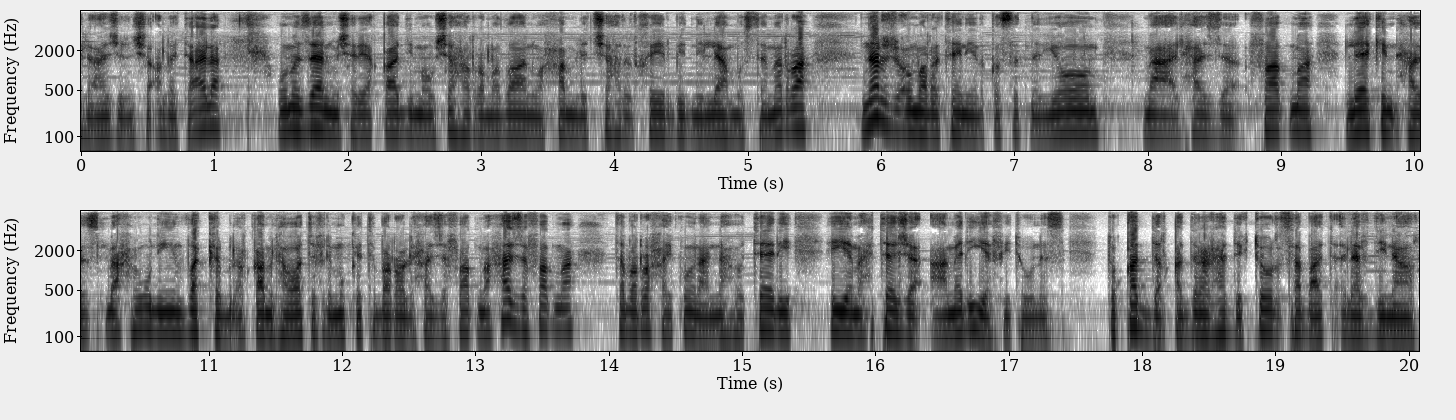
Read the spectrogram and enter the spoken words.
العاجل إن شاء الله تعالى. وما زال مشاريع قادمة وشهر رمضان وحملة شهر الخير بإذن الله مستمرة. نرجع مرة ثانية لقصتنا اليوم مع الحاجة فاطمة. لكن اسمحوا لي نذكر بالأرقام الهواتف اللي ممكن تبرعوا لحاجة فاطمة. حاجة فاطمة تبرعها يكون على النحو التالي هي محتاجة عملية في تونس. تقدر قدرها الدكتور 7000 دينار.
